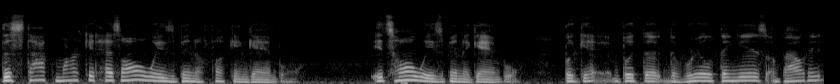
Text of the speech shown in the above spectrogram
The stock market has always been a fucking gamble. It's always been a gamble. But get but the the real thing is about it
